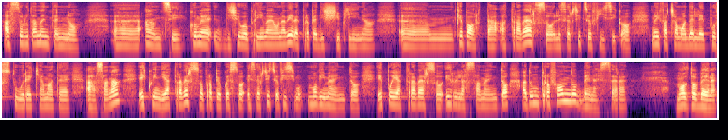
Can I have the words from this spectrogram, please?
Assolutamente no eh, anzi, come dicevo prima, è una vera e propria disciplina ehm, che porta attraverso l'esercizio fisico, noi facciamo delle posture chiamate asana e quindi attraverso proprio questo esercizio fisico movimento e poi attraverso il rilassamento ad un profondo benessere. Molto bene.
